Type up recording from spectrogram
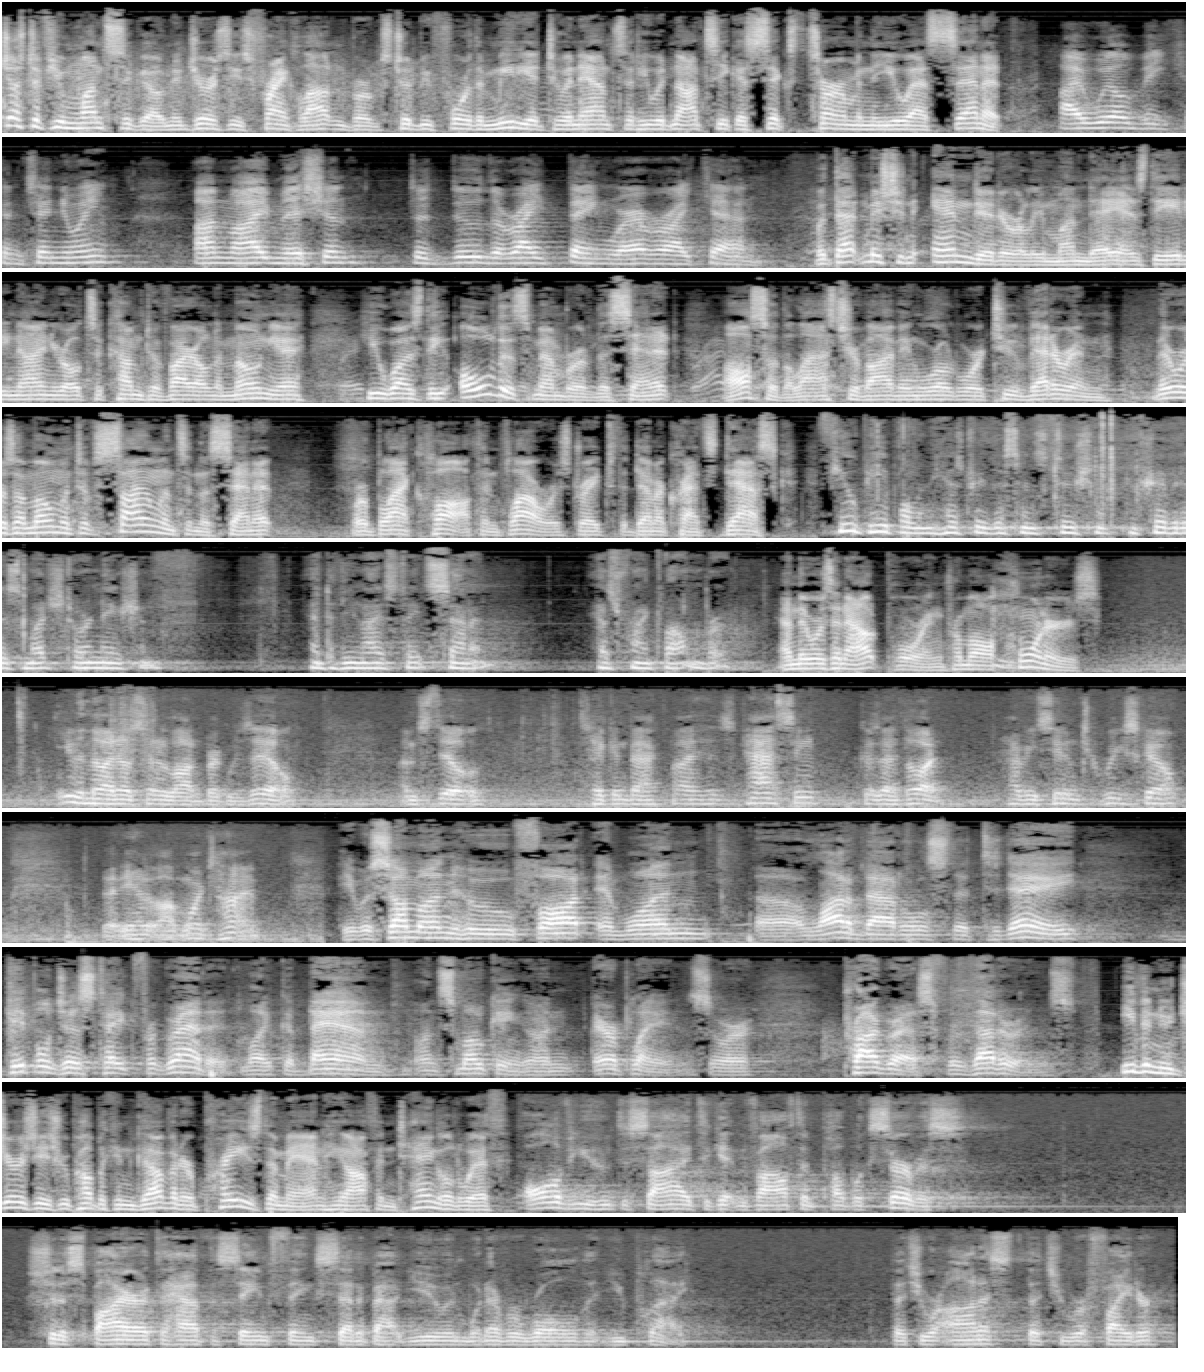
Just a few months ago, New Jersey's Frank Lautenberg stood before the media to announce that he would not seek a sixth term in the U.S. Senate. I will be continuing on my mission to do the right thing wherever I can. But that mission ended early Monday as the 89 year old succumbed to viral pneumonia. He was the oldest member of the Senate, also the last surviving World War II veteran. There was a moment of silence in the Senate where black cloth and flowers draped the Democrat's desk. Few people in the history of this institution have contributed as much to our nation and to the United States Senate as Frank Lautenberg. And there was an outpouring from all corners. Even though I know Senator Lautenberg was ill, I'm still taken back by his passing because I thought, having seen him two weeks ago, that he had a lot more time. He was someone who fought and won uh, a lot of battles that today people just take for granted, like a ban on smoking on airplanes or progress for veterans. Even New Jersey's Republican governor praised the man he often tangled with. All of you who decide to get involved in public service should aspire to have the same things said about you in whatever role that you play. That you are honest, that you are a fighter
